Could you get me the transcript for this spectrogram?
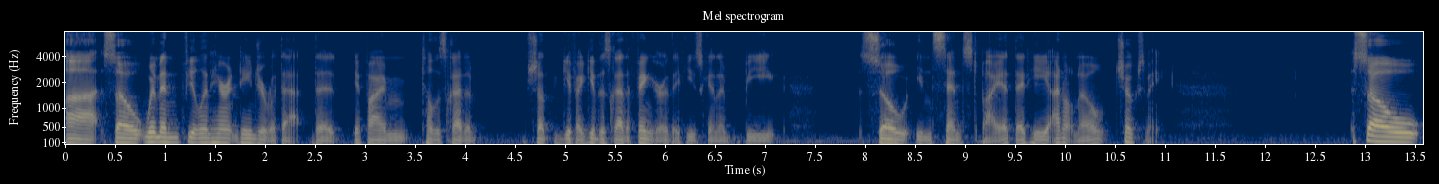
Uh, so women feel inherent danger with that. That if I'm tell this guy to shut, if I give this guy the finger, that he's gonna be so incensed by it that he, I don't know, chokes me. So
